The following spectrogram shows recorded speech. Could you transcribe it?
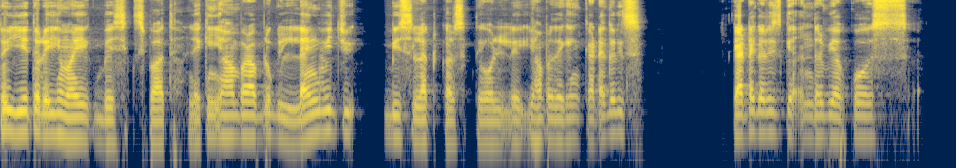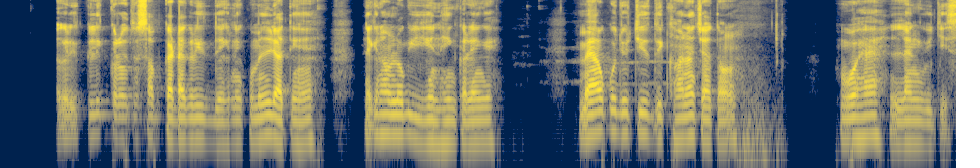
तो ये तो रही हमारी एक बेसिक सी बात। लेकिन यहाँ पर आप लोग लैंग्वेज भी सिलेक्ट कर सकते हो। यहाँ पर देखेंगे कैटेगरीज कैटेगरीज के अंदर भी आपको अगर क्लिक करो तो सब कैटेगरीज देखने को मिल जाती हैं। लेकिन हम लोग ये नहीं करेंगे। मैं आपको जो चीज़ दिखाना चाहता हूँ, वो है लैंग्वेजेस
